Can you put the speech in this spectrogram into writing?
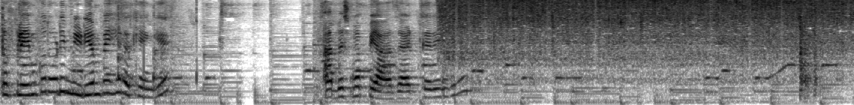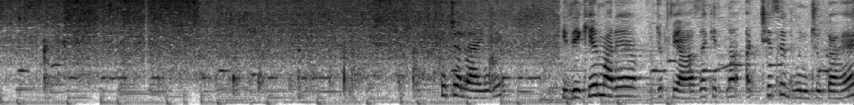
तो फ्लेम को थोड़ी मीडियम पे ही रखेंगे। अब इसमें प्याज ऐड करेंगे। तो चलाएँगे। ये देखिए, हमारे जो प्याज है, कितना अच्छे से भुन चुका है।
